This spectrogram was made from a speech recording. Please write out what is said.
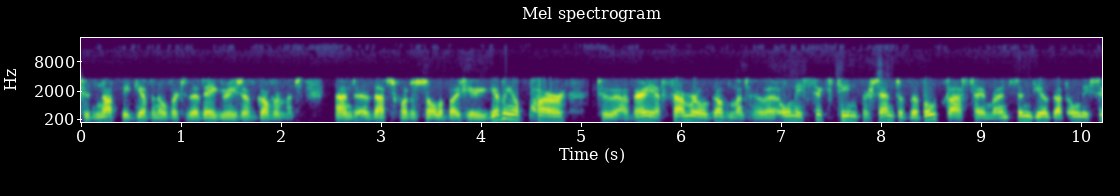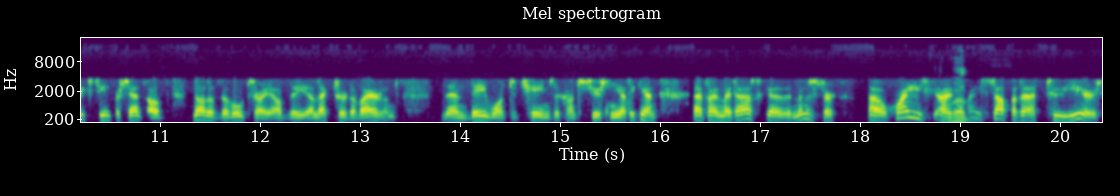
should not be given over to the vagaries of government. And uh, that's what it's all about here. You're giving up power to a very ephemeral government who had only 16% of the vote last time round. Fine Gael got only 16% of, not of the vote, sorry, of the electorate of Ireland. Then they want to change the constitution yet again. If I might ask uh, the minister, uh, why, uh, well, why stop it at two years?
